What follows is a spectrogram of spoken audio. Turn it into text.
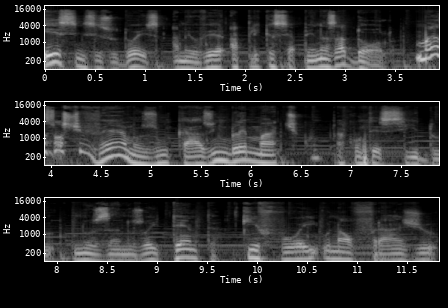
esse inciso 2, a meu ver, aplica-se apenas a dolo. Mas nós tivemos um caso emblemático acontecido nos anos 80, que foi o naufrágio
